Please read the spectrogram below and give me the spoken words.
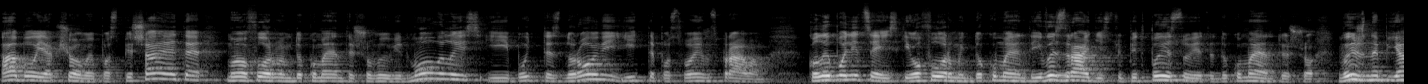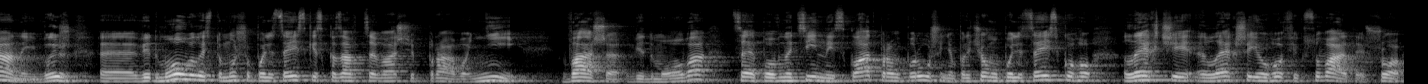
або якщо ви поспішаєте, ми оформимо документи, що ви відмовились, і будьте здорові, їдьте по своїм справам. Коли поліцейський оформить документи, і ви з радістю підписуєте документи, що ви ж не п'яний, ви ж е, відмовились, тому що поліцейський сказав, це ваше право. Ні. Ваша відмова це повноцінний склад правопорушення, причому поліцейського легше, легше його фіксувати. Що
